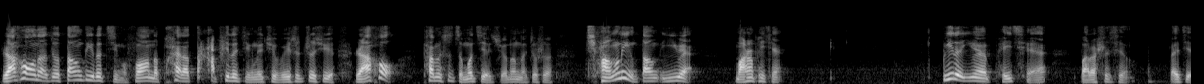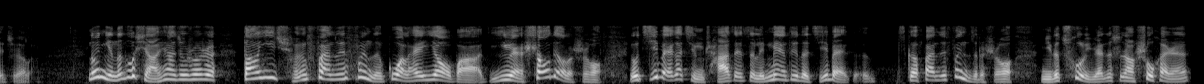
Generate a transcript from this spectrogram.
然后呢，就当地的警方呢派了大批的警力去维持秩序。然后他们是怎么解决的呢？就是强令当医院马上赔钱，逼着医院赔钱把这事情来解决了。那你能够想象，就说是当一群犯罪分子过来要把医院烧掉的时候，有几百个警察在这里面对着几百个个犯罪分子的时候，你的处理原则是让受害人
